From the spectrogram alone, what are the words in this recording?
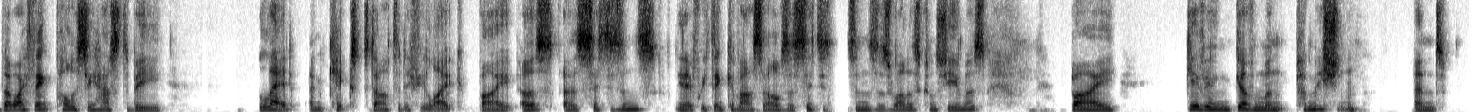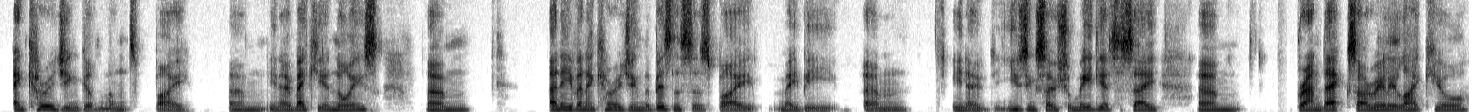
though i think policy has to be led and kick-started if you like by us as citizens you know if we think of ourselves as citizens as well as consumers by giving government permission and encouraging government by um, you know making a noise um, and even encouraging the businesses by maybe um, you know using social media to say um, brand X, I really like your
